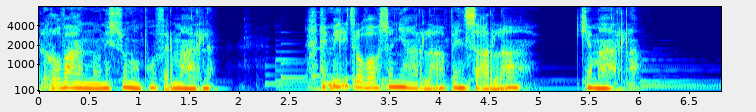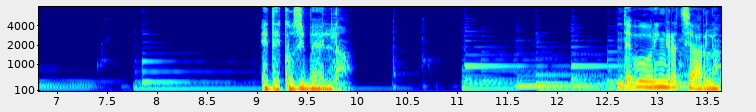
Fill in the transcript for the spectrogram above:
Loro vanno, nessuno può fermarle e mi ritrovo a sognarla, a pensarla, chiamarla. Ed è così bella. Devo ringraziarla.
